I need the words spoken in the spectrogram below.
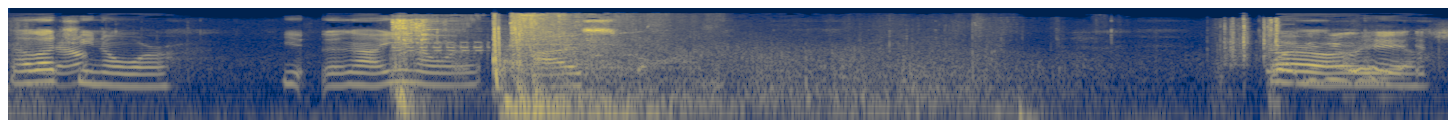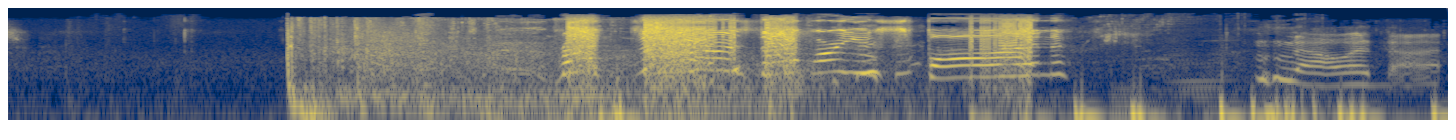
Now that you know where, you, now you know where I spawn. Where you are hit. you? Right there! Is that where you spawn? no, I'm not.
